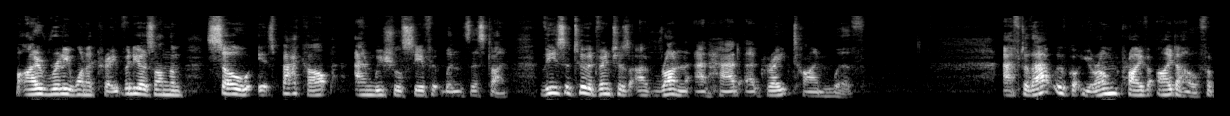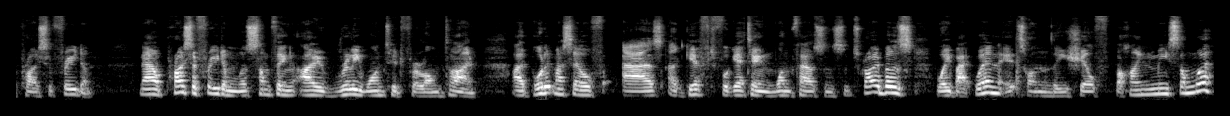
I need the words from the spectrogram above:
but I really want to create videos on them, so it's back up and we shall see if it wins this time. These are two adventures I've run and had a great time with. After that, we've got Your Own Private Idaho for Price of Freedom. Now, Price of Freedom was something I really wanted for a long time. I bought it myself as a gift for getting 1,000 subscribers way back when. It's on the shelf behind me somewhere,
